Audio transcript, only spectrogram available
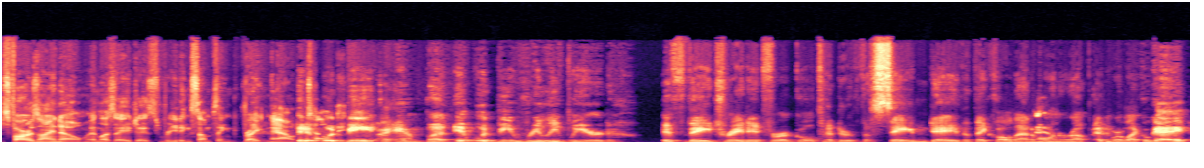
as far as I know, unless AJ's reading something right now, to It would me- be I am, but it would be really weird if they traded for a goaltender the same day that they called Adam Yeah. Werner up and we're like, okay,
